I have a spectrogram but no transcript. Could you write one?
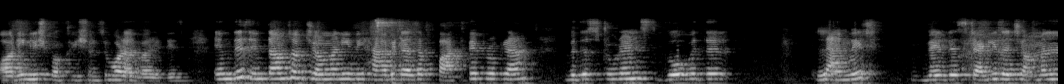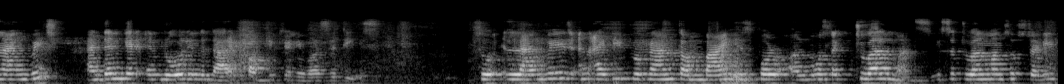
or English proficiency, whatever it is. In this, in terms of Germany, we have it as a pathway program where the students go with the language, where they study the German language and then get enrolled in the direct public universities. So language and IT program combined is for almost like 12 months. It's a 12 months of study.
